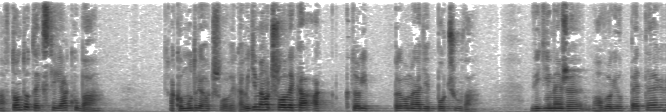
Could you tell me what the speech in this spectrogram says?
a v tomto texte Jakuba ako múdreho človeka. Vidíme ho človeka, ktorý v prvom rade počúva. Vidíme, že hovoril Peter,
